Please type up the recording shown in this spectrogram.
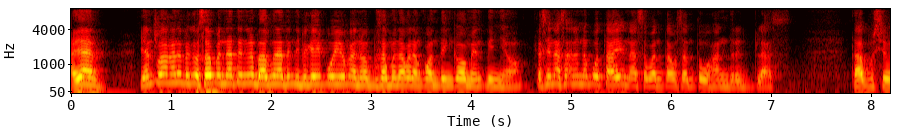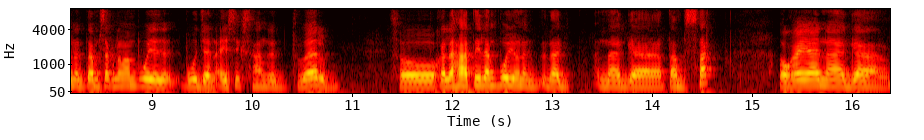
Ayan. Yan po ang ano, pag-usapan natin na bago natin ibigay po yung ano, magbasa muna ako ng konting comment ninyo. Kasi nasa ano na po tayo, nasa 1,200 plus. Tapos yung nagtamsak naman po, po dyan ay 612. So, kalahati lang po yung nag, nag, nag uh, tamsak. O kaya nag, uh,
